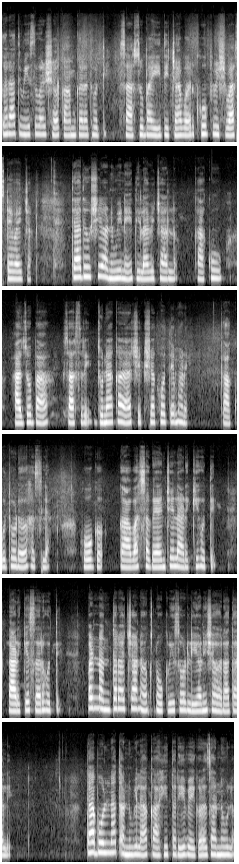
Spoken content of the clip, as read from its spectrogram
घरात वीस वर्षं काम करत होती. सासूबाई तिच्यावर खूप विश्वास ठेवायच्या. त्या दिवशी अन्वीने तिला विचारलं, काकू, आजोबा सासरे जुन्या काळात शिक्षक होते म्हणे. काकू थोडं हसल्या. हो गं, गावात सगळ्यांचे लाडके होते. लाडके सर होते. पण नंतर अचानक नोकरी सोडली आणि शहरात आले. त्या बोलण्यात अन्वीला काहीतरी वेगळं जाणवलं.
